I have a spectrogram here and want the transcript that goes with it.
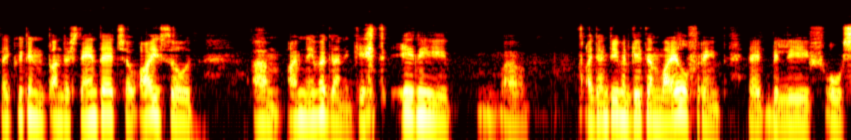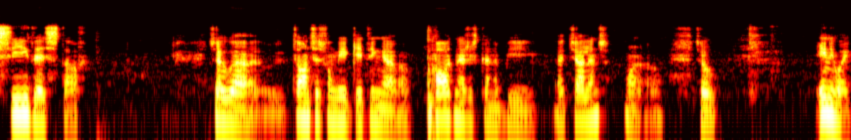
they couldn't understand that, so I thought um, I'm never gonna get any uh, I don't even get a male friend that believe or see this stuff. So uh, chances for me getting a partner is gonna be a challenge. So anyway,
